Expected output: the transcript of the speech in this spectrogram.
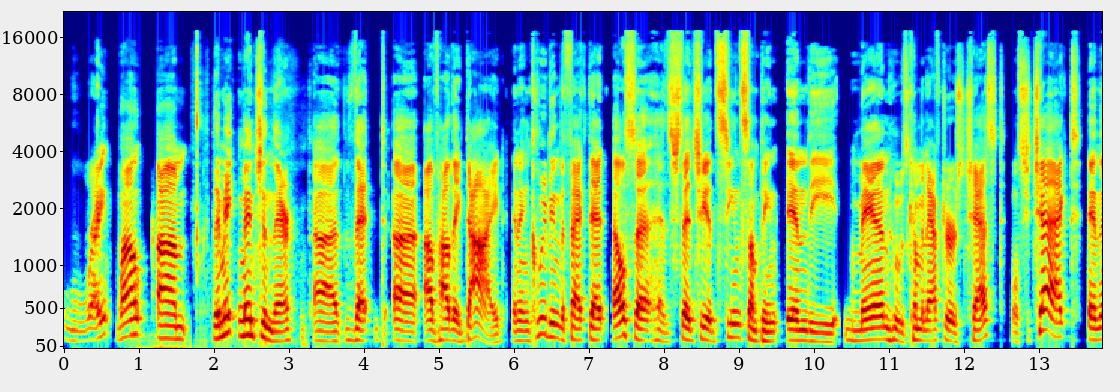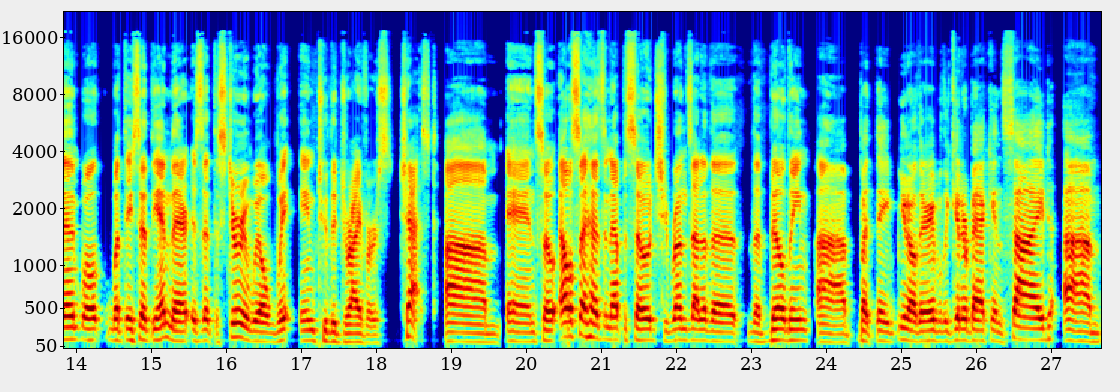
Right. Well, um, they make mention there uh, that uh, of how they died, and including the fact that Elsa had said she had seen something in the man who was coming after her chest. Well, she checked, and then, well, what they said at the end there is that the steering wheel went into the driver's chest. Um, and so Elsa has an episode. She runs out of the the building, uh, but they, you know, they're able to get her back inside. Um,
